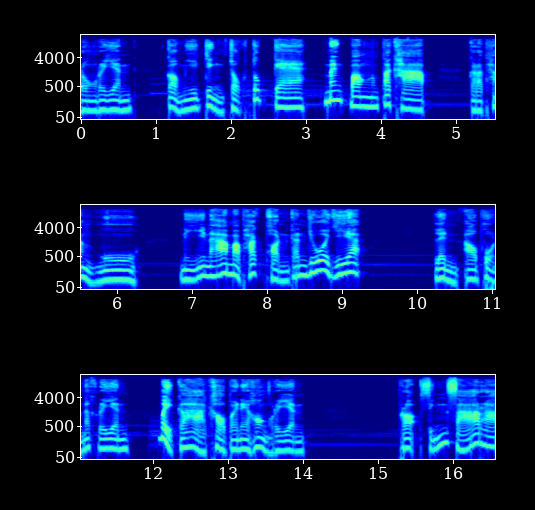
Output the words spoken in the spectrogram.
โรงเรียนก็มีจิ้งจกตุ๊กแก แมงป่องตะขาบ กระทั่งงู หนีน้ำมาพักผ่อนกันยั่วเยี้ย เล่นเอาผู้นักเรียนไม่กล้าเข้าไปในห้องเรียนเพเพราะสิงสารา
